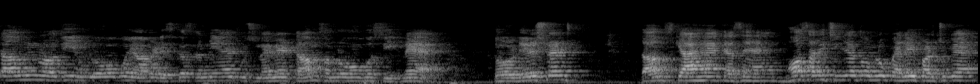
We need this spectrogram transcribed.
टर्मिनोलॉजी हम लोगों को यहाँ पे डिस्कस करनी है कुछ नए नए टर्म्स हम लोगों को सीखने हैं। तो डियर स्टूडेंट्स टर्म्स क्या है, कैसे हैं, बहुत सारी चीज़ें तो हम लोग पहले ही पढ़ चुके हैं,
